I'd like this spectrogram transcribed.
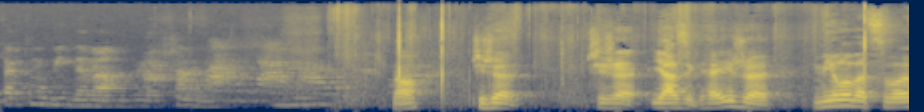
Tak tomu byť nemá. že všimne. No, čiže, čiže jazyk, hej, že milovať, svoj,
